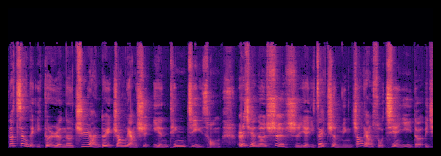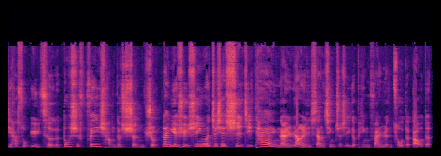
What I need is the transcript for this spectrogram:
那这样的一个人呢，居然对张良是言听计从，而且呢，事实也一再证明，张良所建议的以及他所预测的都是非常的神准。那也许是因为这些事迹太难让人相信这是一个平凡人做得到的，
